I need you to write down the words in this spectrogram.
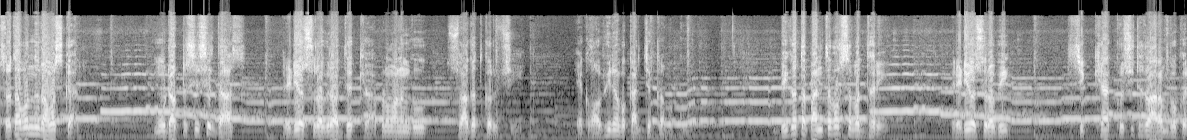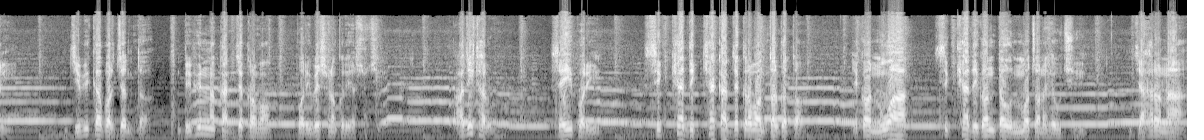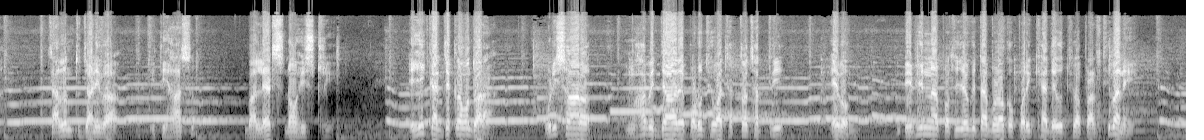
ଶ୍ରୋତାବନ୍ଧୁ ନମସ୍କାର ମୁଁ doctor Shishir Das radio ସୁରଭିର ଅଧ୍ୟକ୍ଷ ଆପଣମାନଙ୍କୁ ସ୍ୱାଗତ କରୁଛି ଏକ ଅଭିନବ କାର୍ଯ୍ୟକ୍ରମକୁ। ବିଗତ ପାଞ୍ଚ ବର୍ଷ ମଧ୍ୟରେ ରେଡିଓ ସୁରଭି ଶିକ୍ଷା କୃଷିଠାରୁ ଆରମ୍ଭ କରି ଜୀବିକା ପର୍ଯ୍ୟନ୍ତ ବିଭିନ୍ନ କାର୍ଯ୍ୟକ୍ରମ ପରିବେଷଣ କରିଆସୁଛି ଆଜିଠାରୁ ସେହିପରି ଶିକ୍ଷା ଦୀକ୍ଷା କାର୍ଯ୍ୟକ୍ରମ ଅନ୍ତର୍ଗତ ଏକ ନୂଆ ଶିକ୍ଷା ଦିଗନ୍ତ ଉନ୍ମୋଚନ ହେଉଛି ଯାହାର ନାଁ ଚାଲନ୍ତୁ ଜାଣିବା ଇତିହାସ ବା ଲେଟ୍ସ ନୋ ହିଷ୍ଟ୍ରି। ଏହି କାର୍ଯ୍ୟକ୍ରମ ଦ୍ୱାରା ଓଡ଼ିଶାର ମହାବିଦ୍ୟାଳୟରେ ପଢ଼ୁଥିବା ଛାତ୍ରଛାତ୍ରୀ ଏବଂ ବିଭିନ୍ନ ପ୍ରତିଯୋଗିତାମୂଳକ ପରୀକ୍ଷା ଦେଉଥିବା ପ୍ରାର୍ଥୀମାନେ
